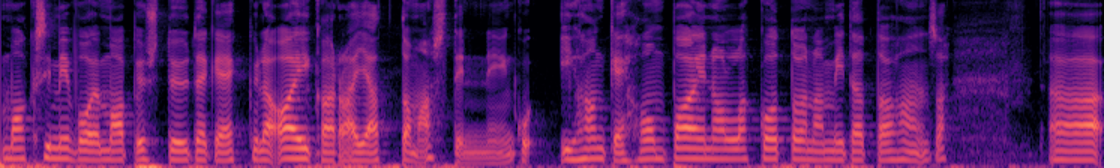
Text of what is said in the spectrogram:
maksimivoimaa pystyy tekemään kyllä aika rajattomasti niin kuin ihan kehonpainolla, kotona, mitä tahansa. Ää,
